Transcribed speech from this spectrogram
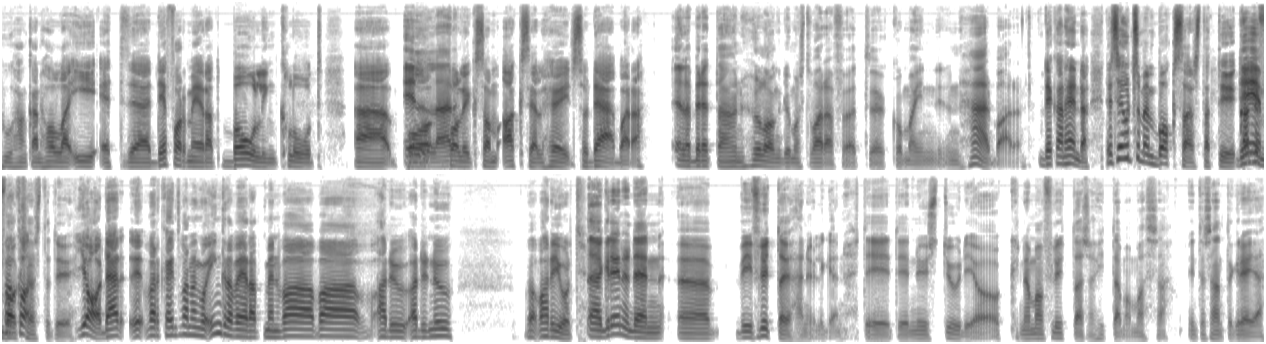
hur han kan hålla i ett eh, deformerat bowlingklot eh, på, Eller- på liksom axelhöjd, så där bara. Eller berättar han hur lång du måste vara för att eh, komma in i den här baren? Det kan hända. Det ser ut som en boxarstaty. Det är en boxarstaty. Ja, där eh, verkar inte vara något ingraverat, men vad, vad har, du, har du nu... Vad, vad har du gjort? Äh, grejen är den, äh, vi flyttade ju här nyligen till, till en ny studio och när man flyttar så hittar man massa intressanta grejer.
